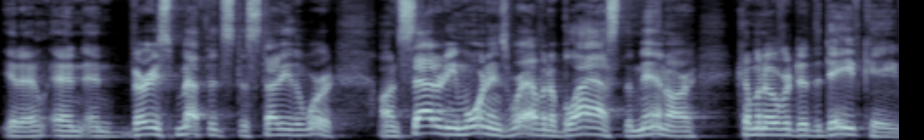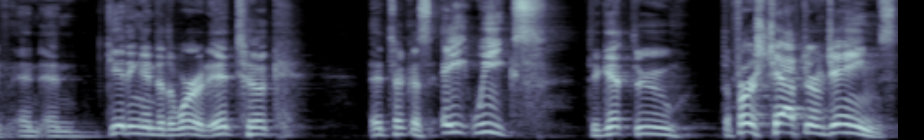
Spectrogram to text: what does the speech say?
you know, and, and various methods to study the Word. On Saturday mornings, we're having a blast. The men are coming over to the Dave Cave and, and getting into the Word. It took, it took us eight weeks to get through the first chapter of James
